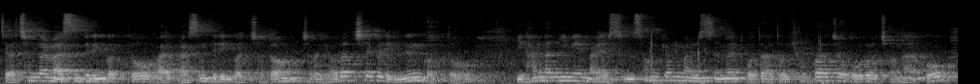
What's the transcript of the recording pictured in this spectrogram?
제가 첫날 말씀드린 것도 말씀드린 것처럼 제가 여러 책을 읽는 것도 이 하나님의 말씀, 성경 말씀을 보다 더 효과적으로 전하고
